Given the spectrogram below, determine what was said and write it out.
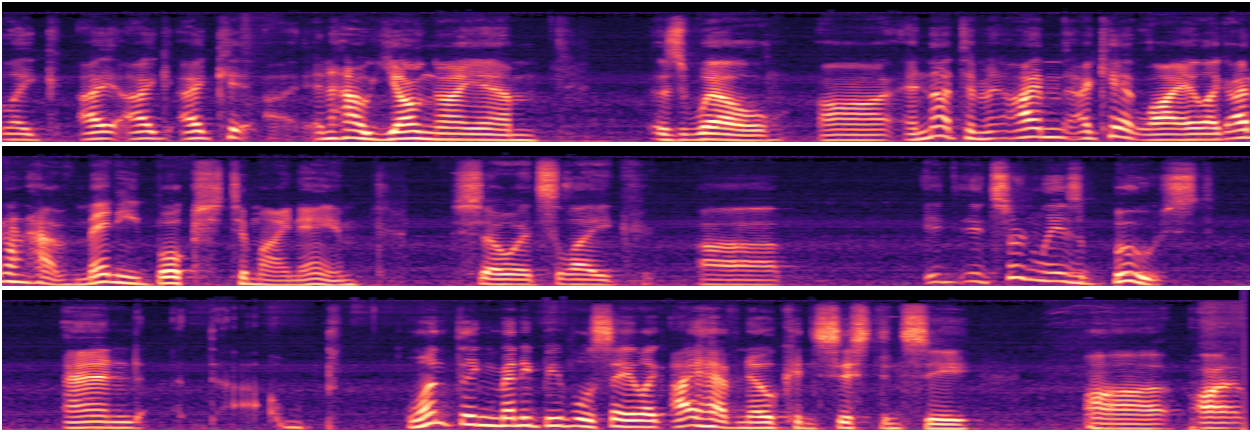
like I I I can, and how young I am, as well. Uh, and not to I'm I can't lie, like I don't have many books to my name, so it's like uh, it it certainly is a boost, and one thing many people say like I have no consistency, uh, on,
